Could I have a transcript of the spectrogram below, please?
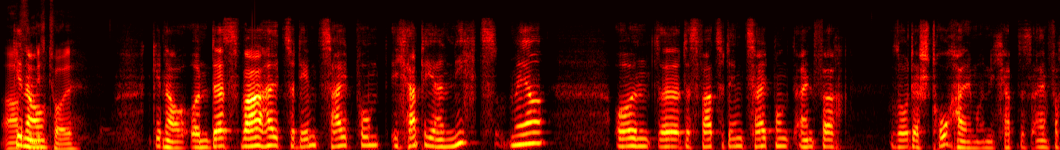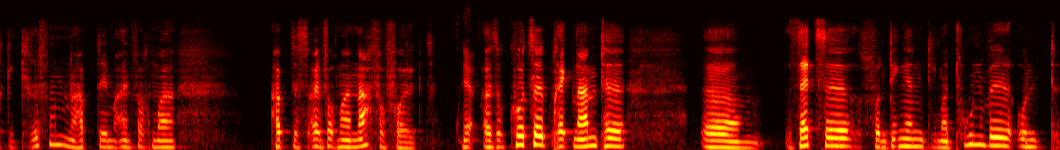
Ah, genau. Finde ich toll. Genau, und das war halt zu dem Zeitpunkt, ich hatte ja nichts mehr und äh, das war zu dem Zeitpunkt einfach so der Strohhalm und ich habe das einfach gegriffen und habe dem einfach mal, habe das einfach mal nachverfolgt. Ja. Also kurze, prägnante ähm, Sätze von Dingen, die man tun will und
